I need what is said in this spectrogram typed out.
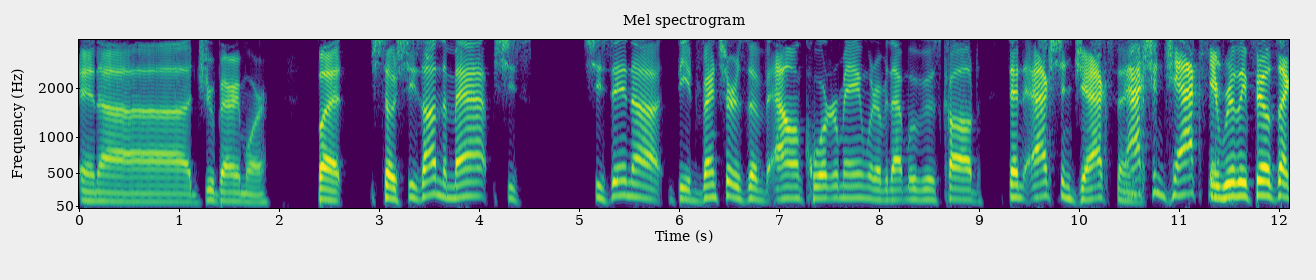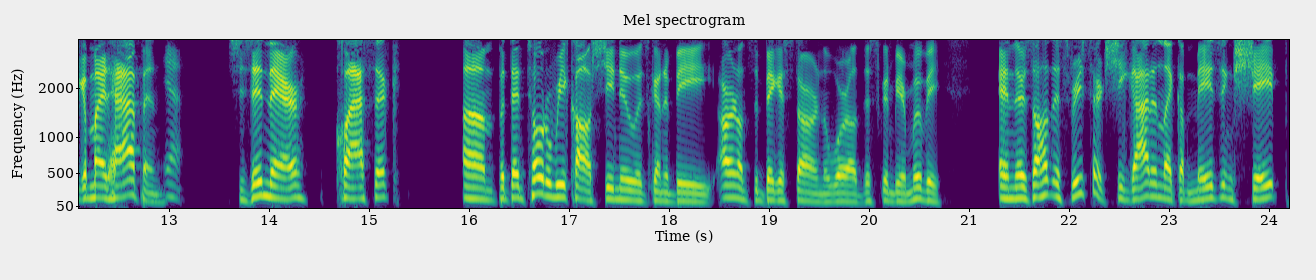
and uh, Drew Barrymore, but so she's on the map. She's she's in uh, the Adventures of Allan Quatermain, whatever that movie was called. Then Action Jackson. Action Jackson. It really feels like it might happen. Yeah. She's in there, classic. Um, but then Total Recall, she knew was going to be Arnold's the biggest star in the world. This is going to be her movie. And there's all this research. She got in like amazing shape,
